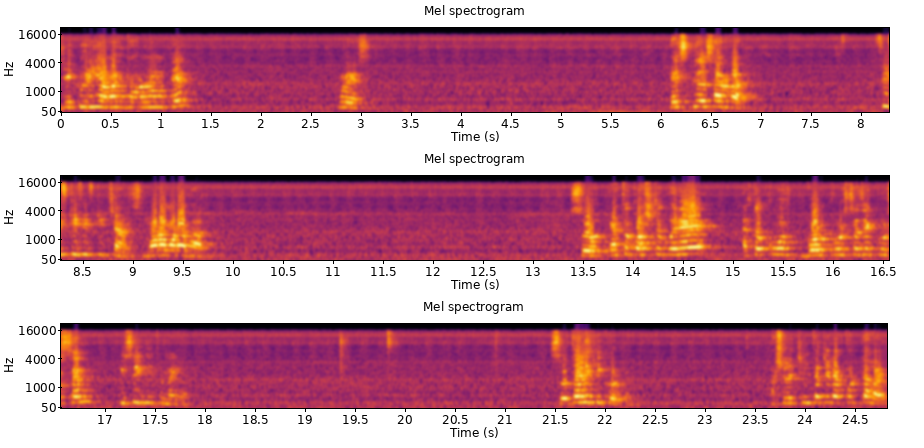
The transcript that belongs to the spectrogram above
যে কুড়ি আমার ধারণা মতে পড়ে গেছে। SQL server fifty fifty chance মরা মরা ভাব। সো এত কষ্ট করে, এত বড় কোর্সটা যে করছেন, কিছুই কিন্তু নাই। সো তাহলে কি করবেন? আসলে চিন্তা যেটা করতে হয়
